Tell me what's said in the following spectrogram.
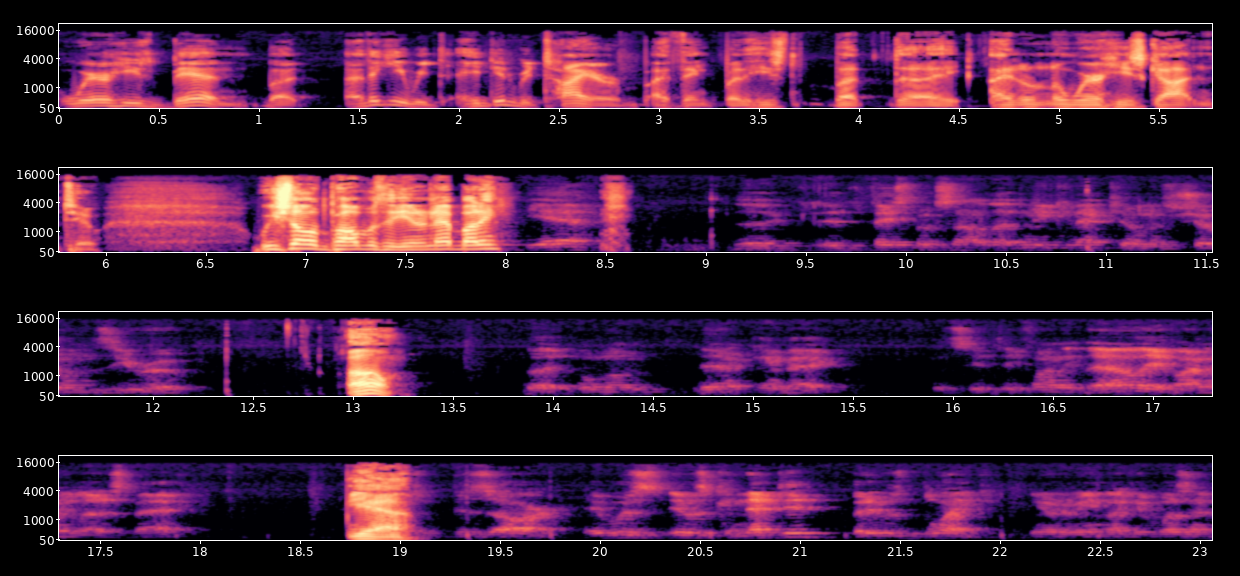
where he's been. But I think he re- he did retire, I think, but he's but uh, I don't know where he's gotten to. We still have problems with the internet, buddy. Yeah. Facebook's not letting me connect to him. It's showing zero. Oh, But hold on, yeah, it came back. Let's see if they finally. Now they finally let us back. yeah. Bizarre. It was it was connected, but it was blank. You know what I mean? Like it wasn't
